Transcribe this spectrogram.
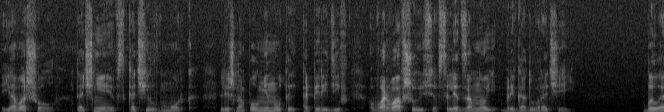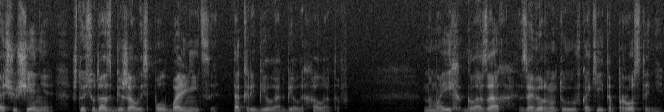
Я вошел, точнее, вскочил в морг, лишь на полминуты опередив ворвавшуюся вслед за мной бригаду врачей. Было ощущение, что сюда сбежалась полбольницы, так рябило от белых халатов. На моих глазах, завернутую в какие-то простыни,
